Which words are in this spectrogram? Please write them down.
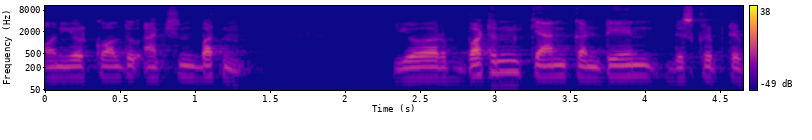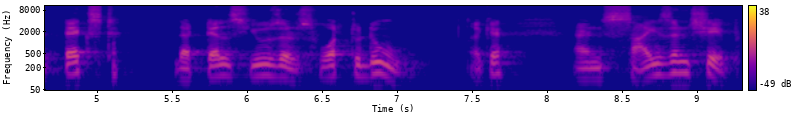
on your call to action button. Your button can contain descriptive text that tells users what to do, okay? And size and shape.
